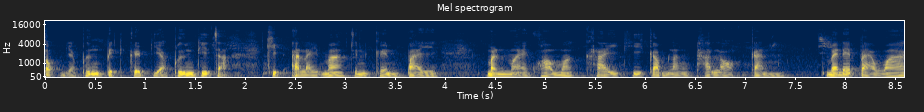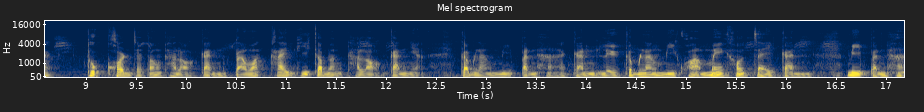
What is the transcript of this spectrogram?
ตก อย่าพึ่งปิดคลิป อย่าพึ่งที่จะคิดอะไรมากจนเกินไป มันหมายความว่าใครที่กำลังทะเลาะกัน ไม่ได้แปลว่าทุกคนจะต้องทะเลาะกัน แปลว่าใครที่กำลังทะเลาะกันเนี่ยกำลังมีปัญหากัน หรือกำลังมีความไม่เข้าใจกัน มีปัญหา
